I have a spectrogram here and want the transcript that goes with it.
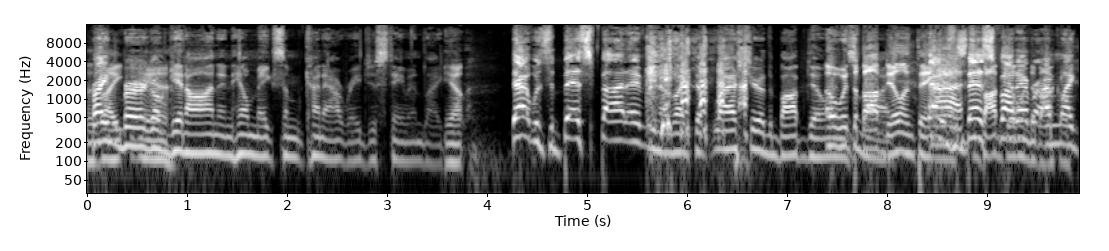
I was like, Breitenberg yeah. will get on and he'll make some kind of outrageous statement like, Yep. "That was the best spot ever." You know, like the last year of the Bob Dylan. Oh, with the Bob. Dylan thing. That yeah, was the best Bob spot Dylan ever. I'm like,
